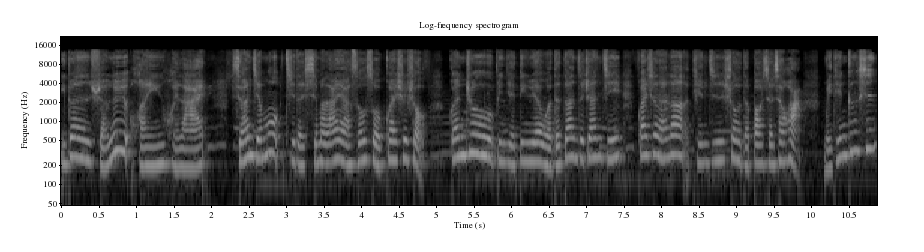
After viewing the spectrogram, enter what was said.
一段旋律，欢迎回来！喜欢节目记得喜马拉雅搜索“怪兽手”，关注并且订阅我的段子专辑《怪兽来了》，天津兽的爆笑笑话每天更新，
